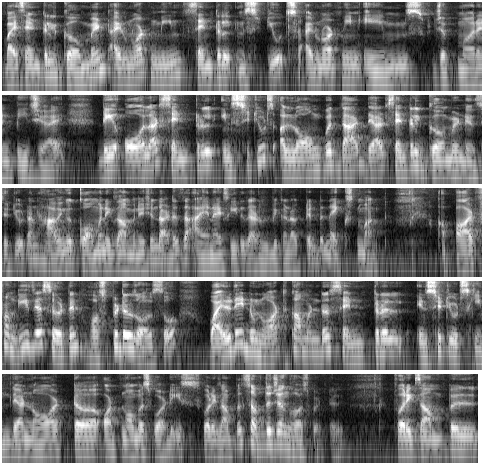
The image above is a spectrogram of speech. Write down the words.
by central government, I do not mean central institutes. I do not mean AIIMS, JIPMER, and PGI. They all are central institutes. Along with that, they are central government institute and having a common examination that is the INICET that will be conducted the next month. Apart from these, there are certain hospitals also. While they do not come under central institute scheme, they are not uh, autonomous bodies. For example, Safdarjung Hospital. For example,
